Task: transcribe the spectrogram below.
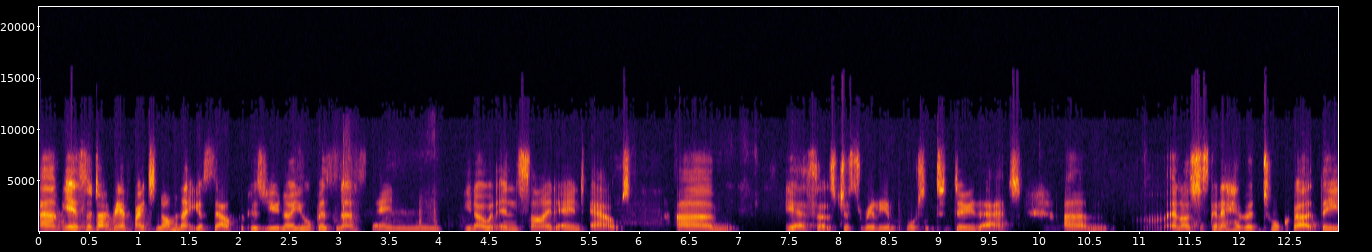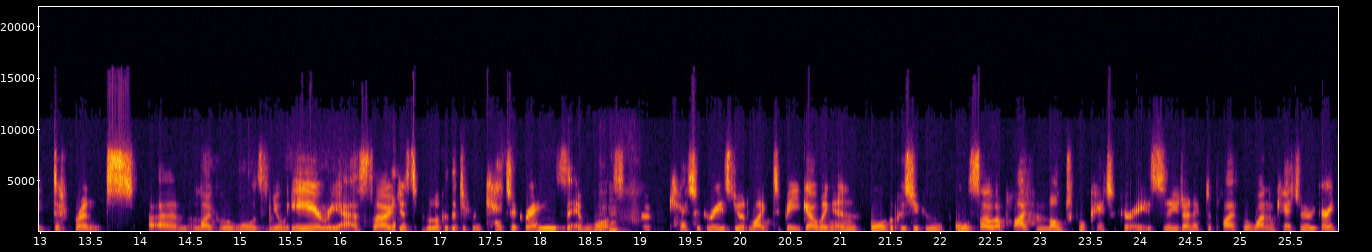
Um, yeah, so don't be afraid to nominate yourself because you know your business and you know it inside and out. Um, yeah, so it's just really important to do that. Um, and I was just going to have a talk about the different um, local awards in your area. So just have a look at the different categories and what mm-hmm. sort of categories you'd like to be going in for, because you can also apply for multiple categories. So you don't have to apply for one category,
